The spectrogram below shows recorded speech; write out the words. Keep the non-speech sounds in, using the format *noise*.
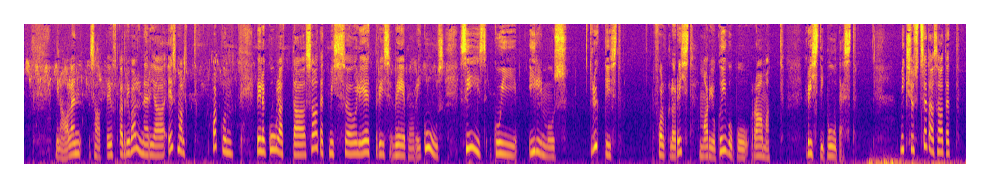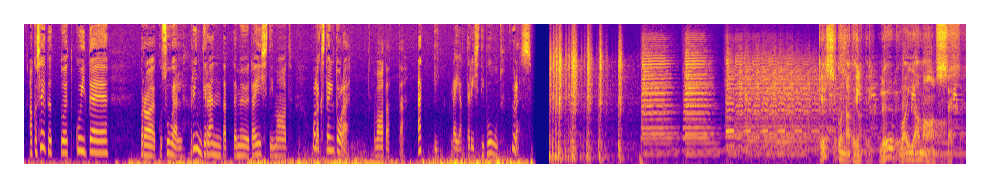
mina olen saatejuht Kadri Valner ja esmalt pakun teile kuulata saadet, mis oli eetris veebruarikuus, siis kui ilmus trükist folklorist Marju Kõivupuu raamat Ristipuudest. miks just seda saadet? aga seetõttu, et kui te praegu suvel ringi rändate mööda Eestimaad, oleks teil tore vaadata, äkki leiate ristipuud üles. keskkonnatelk lööb vaia maasse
